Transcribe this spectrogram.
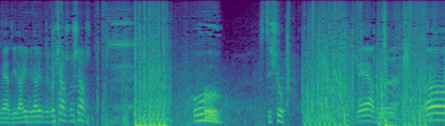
Merde, il arrive, il arrive, il recharge, recharge. Oh C'était chaud. Merde. Oh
